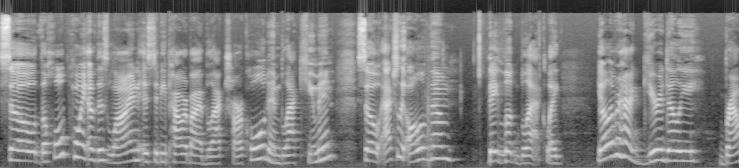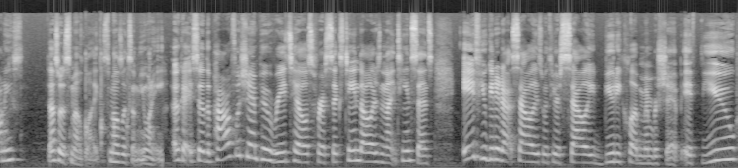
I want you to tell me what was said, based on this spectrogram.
So the whole point of this line is to be powered by black charcoal and black cumin. So actually all of them, they look black. Like, y'all ever had Ghirardelli brownies? That's what it smells like. It smells like something you want to eat. Okay, so the Powerful Shampoo retails for $16.19 if you get it at Sally's with your Sally Beauty Club membership. If you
